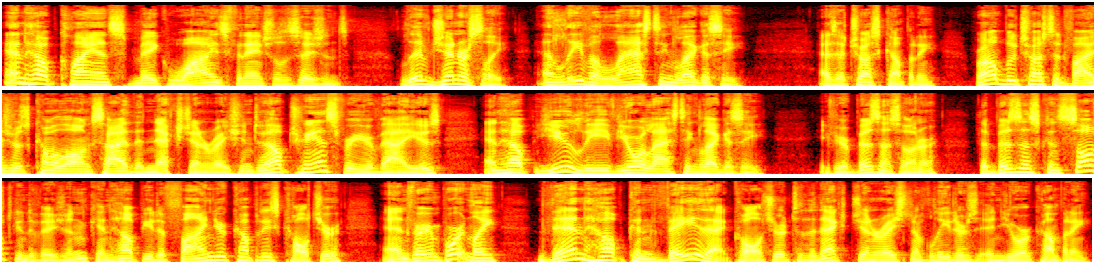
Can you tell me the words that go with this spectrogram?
and help clients make wise financial decisions, live generously, and leave a lasting legacy. As a trust company, Ronald Blue Trust Advisors come alongside the next generation to help transfer your values and help you leave your lasting legacy. If you're a business owner, the Business Consulting Division can help you define your company's culture and, very importantly, then help convey that culture to the next generation of leaders in your company.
